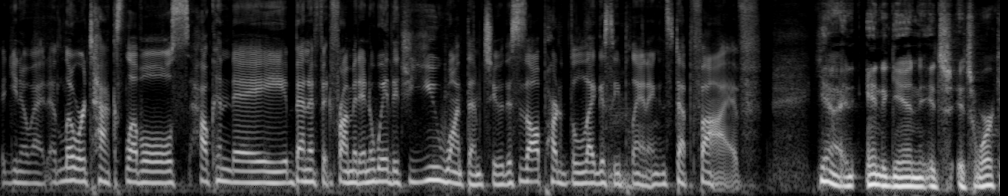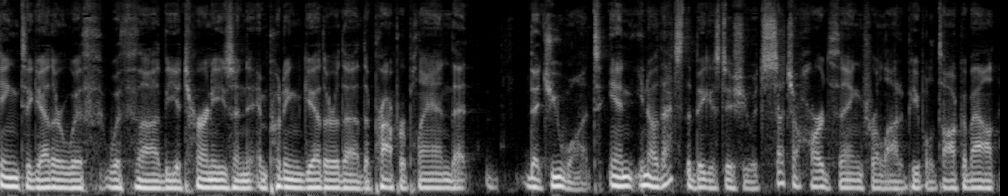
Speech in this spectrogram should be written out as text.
you know, at, at lower tax levels? How can they benefit from it in a way that you want them to? This is all part of the legacy planning in step five. Yeah, and, and again, it's it's working together with with uh, the attorneys and, and putting together the the proper plan that that you want. And you know that's the biggest issue. It's such a hard thing for a lot of people to talk about.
